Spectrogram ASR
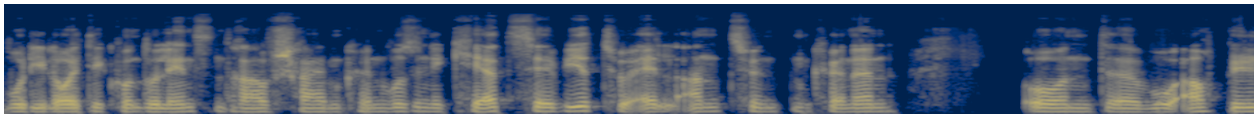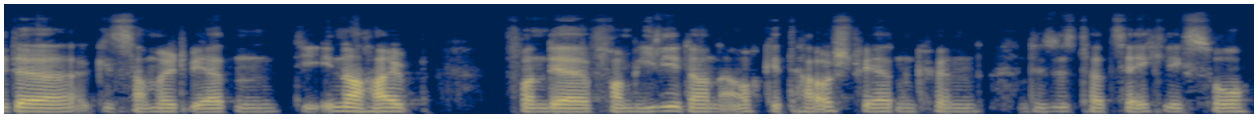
Wo die Leute Kondolenzen draufschreiben können, wo sie eine Kerze virtuell anzünden können und äh, wo auch Bilder gesammelt werden, die innerhalb von der Familie dann auch getauscht werden können. Und es ist tatsächlich so,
